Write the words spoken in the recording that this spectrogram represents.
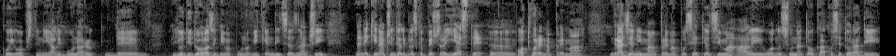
koji u opštini Ali Bunar, gde ljudi dolaze, gde ima puno vikendica. Znači, na neki način Deliblatska peščara jeste e, otvorena prema građanima, prema posetiocima, ali u odnosu na to kako se to radi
